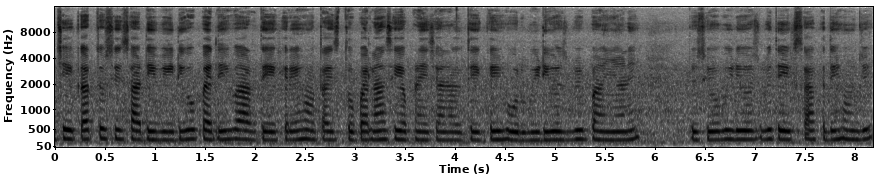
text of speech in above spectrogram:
ਜੇਕਰ ਤੁਸੀਂ ਸਾਡੀ ਵੀਡੀਓ ਪਹਿਲੀ ਵਾਰ ਦੇਖ ਰਹੇ ਹੋ ਤਾਂ ਇਸ ਤੋਂ ਪਹਿਲਾਂ ਅਸੀਂ ਆਪਣੇ ਚੈਨਲ ਤੇ ਕਈ ਹੋਰ ਵੀਡੀਓਜ਼ ਵੀ ਪਾਈਆਂ ਨੇ। ਤੁਸੀਂ ਉਹ ਵੀਡੀਓਜ਼ ਵੀ ਦੇਖ ਸਕਦੇ ਹੋ ਜੀ।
